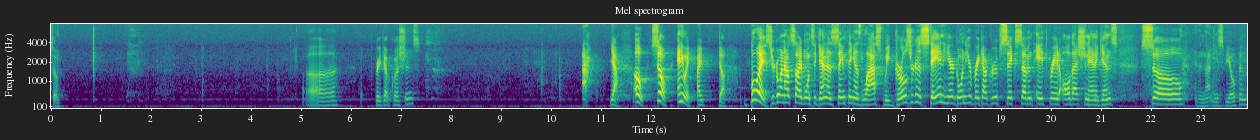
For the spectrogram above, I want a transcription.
So, breakout questions? Ah, yeah. Oh, so anyway, I, duh. Boys, you're going outside once again, as same thing as last week. Girls, you're going to stay in here, go into your breakout group, sixth, seventh, eighth grade, all that shenanigans. So, and then that needs to be open.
